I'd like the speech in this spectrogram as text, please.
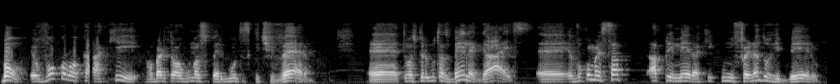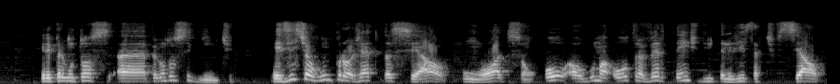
Bom, eu vou colocar aqui, Roberto, algumas perguntas que tiveram. É, tem umas perguntas bem legais. É, eu vou começar a primeira aqui com o Fernando Ribeiro. Ele perguntou, é, perguntou o seguinte: existe algum projeto da CIAL, um Watson ou alguma outra vertente de inteligência artificial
